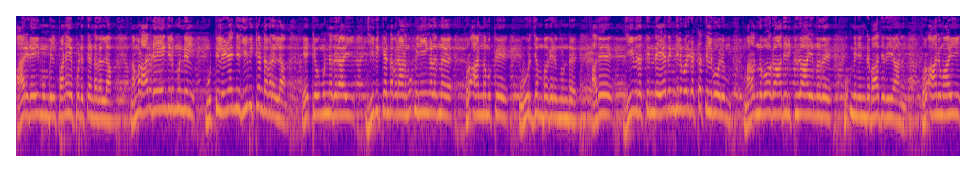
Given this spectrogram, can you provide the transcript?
ആരുടെയും മുമ്പിൽ പണയപ്പെടുത്തേണ്ടതല്ല നമ്മൾ ആരുടെയെങ്കിലും മുന്നിൽ മുട്ടിലിഴഞ്ഞ് ജീവിക്കേണ്ടവരല്ല ഏറ്റവും ഉന്നതരായി ജീവിക്കേണ്ടവരാണ് മുഗ്മിനീങ്ങളെന്ന് ഖുർആൻ നമുക്ക് ഊർജം പകരുന്നുണ്ട്. അത് ജീവിതത്തിന്റെ ഏതെങ്കിലും ഒരു ഘട്ടത്തിൽ പോലും മറന്നു പോകാതിരിക്കുക എന്നത് മുഗ്മിനിന്റെ ബാധ്യതയാണ്. ഖുർആാനുമായി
